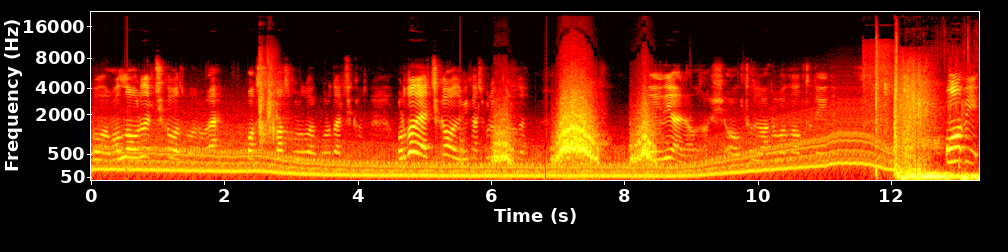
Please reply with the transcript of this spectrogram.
Sola vallahi oradan çıkamaz bu araba. Heh. Bas bas buradan buradan çıkar. Orada da ya çıkamadı birkaç blok kırdı. Değdi yani altı arabanın altı değdi. Abi.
